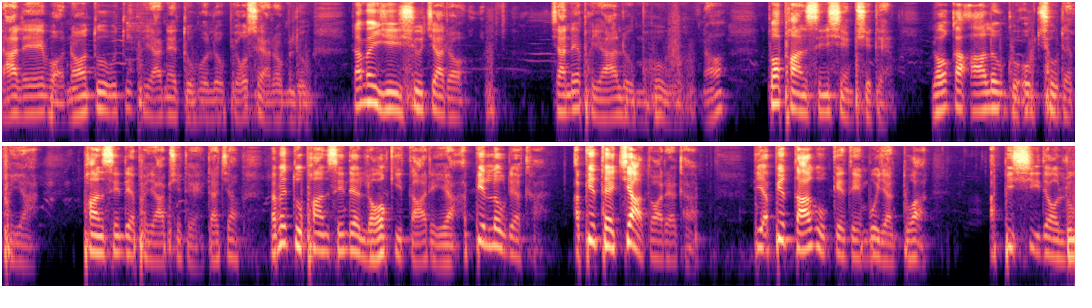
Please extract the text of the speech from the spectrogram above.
ဒါလည်းပေါ့နော်သူသူဖျားနဲ့သူဘလို့ပြောဆရာတော့မလို့ဒါမဲ့ယေရှုကြတော့ဂျန်တဲ့ဖျားလို့မဟုတ်ဘူးနော်တော့ဖန်ဆင်းရှင်ဖြစ်တယ်လောကအားလုံးကိုအုပ်ချုပ်တဲ့ဖျား ဖန်ဆင်းတဲ့ဖရားဖြစ်တယ်ဒါကြောင့်ဒါပေမဲ့သူဖန်ဆင်းတဲ့လောကီသားတွေကအပြစ်လုပ်တဲ့အခါအပြစ်သက်ကျသွားတဲ့အခါဒီအပြစ်သားကိုကယ်တင်ဖို့ရန်သူကအပြစ်ရှိတော့လူ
